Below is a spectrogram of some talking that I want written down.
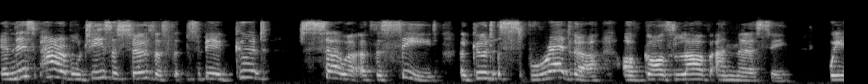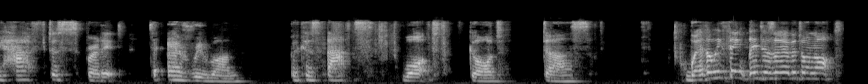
In this parable, Jesus shows us that to be a good sower of the seed, a good spreader of God's love and mercy, we have to spread it to everyone because that's what God does. Whether we think they deserve it or not,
